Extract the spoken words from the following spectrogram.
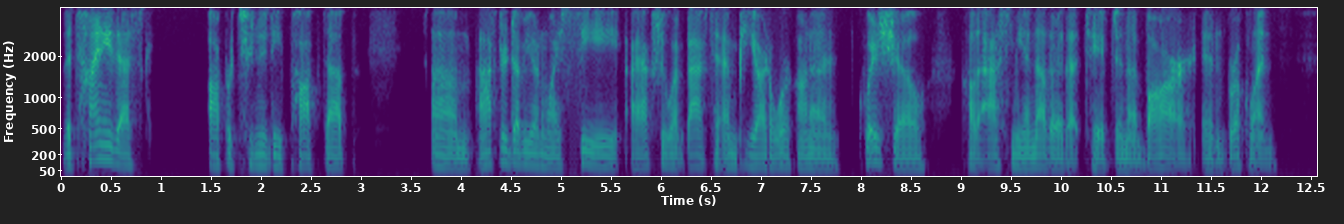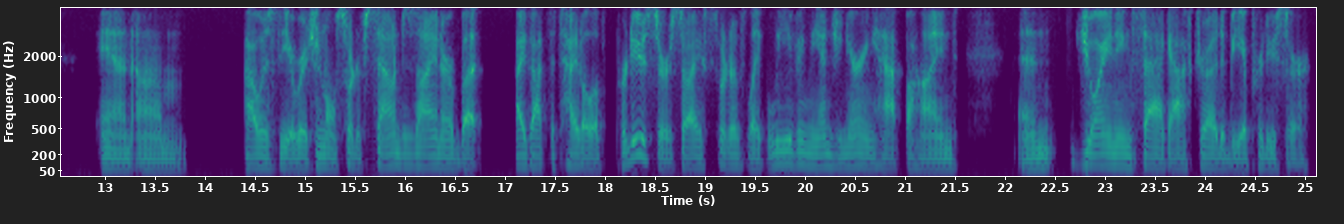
the tiny desk opportunity popped up um, after WNYC. I actually went back to NPR to work on a quiz show called Ask Me Another that taped in a bar in Brooklyn. And um, I was the original sort of sound designer, but I got the title of producer. So I sort of like leaving the engineering hat behind and joining SAG AFTRA to be a producer.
